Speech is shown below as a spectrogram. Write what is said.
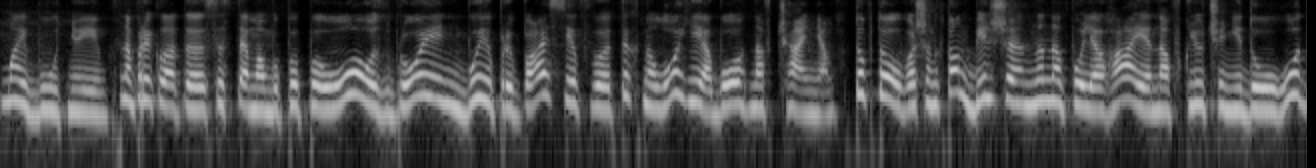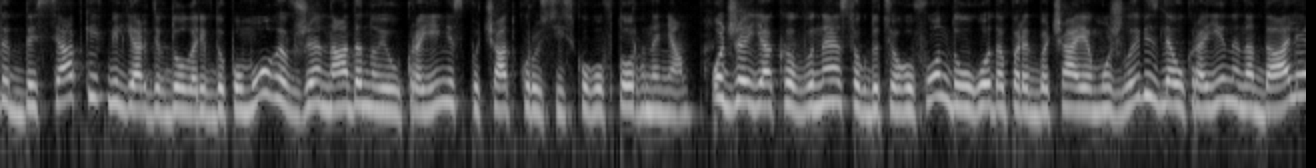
майбутньої, наприклад, системами ППО, озброєнь, боєприпасів, технологій або навчання. Тобто Вашингтон більше не наполягає на включенні до угоди десятків мільярдів доларів допомоги, вже наданої Україні з початку російського вторгнення. Отже, як внесок до цього фонду, угода передбачає можливість для України надалі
